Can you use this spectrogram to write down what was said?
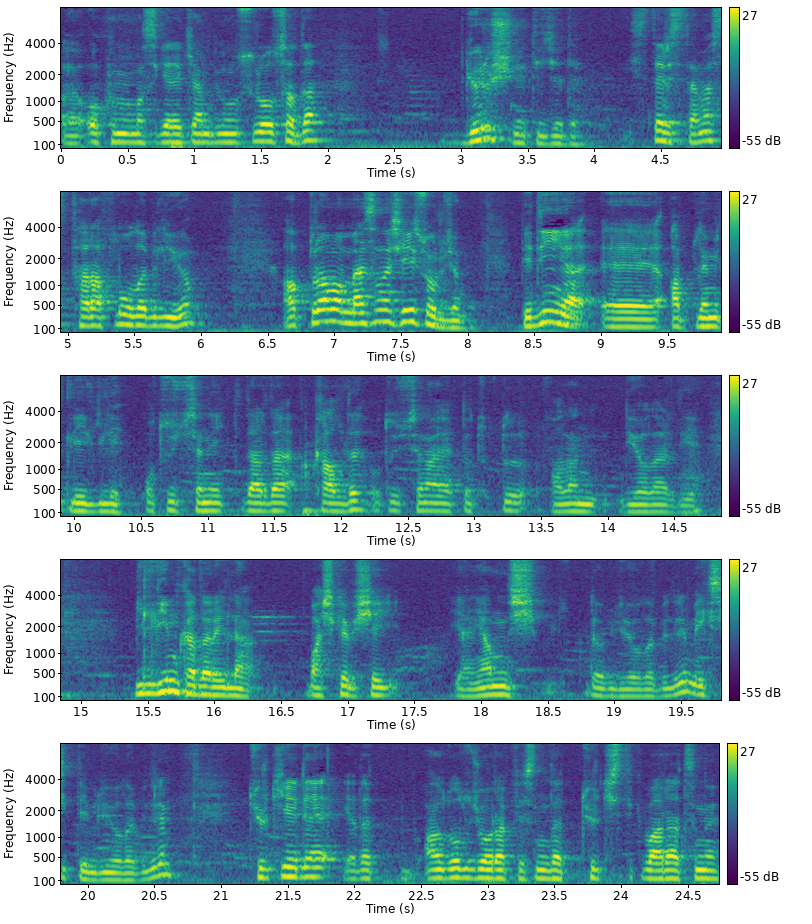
e, okunulması gereken bir unsur olsa da görüş neticede ister istemez taraflı olabiliyor. Abdurrahman ben sana şeyi soracağım. Dedin ya e, Abdülhamit'le ilgili 33 sene iktidarda kaldı, 33 sene ayakta tuttu falan diyorlar diye. Bildiğim kadarıyla başka bir şey yani yanlış da biliyor olabilirim, eksik de biliyor olabilirim. Türkiye'de ya da Anadolu coğrafyasında Türk istihbaratını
